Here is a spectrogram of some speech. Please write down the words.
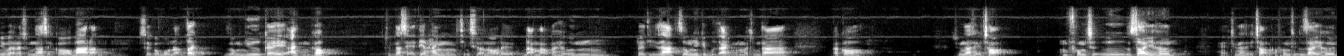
Như vậy là chúng ta sẽ có ba đoạn, sẽ có bốn đoạn tách giống như cái ảnh gốc. Chúng ta sẽ tiến hành chỉnh sửa nó để đảm bảo các hiệu ứng về thị giác giống như cái bức ảnh mà chúng ta đã có. Chúng ta sẽ chọn phông chữ dày hơn. Chúng ta sẽ chọn các phông chữ dày hơn.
